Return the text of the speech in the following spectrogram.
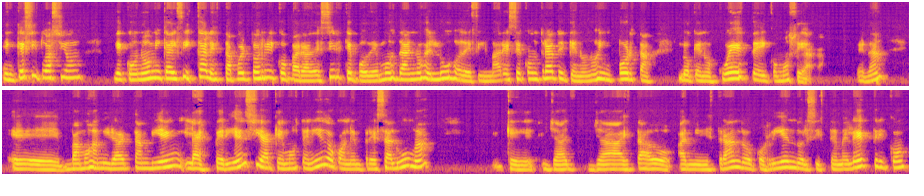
en qué situación económica y fiscal está Puerto Rico para decir que podemos darnos el lujo de firmar ese contrato y que no nos importa lo que nos cueste y cómo se haga, ¿verdad? Eh, vamos a mirar también la experiencia que hemos tenido con la empresa Luma, que ya, ya ha estado administrando, corriendo el sistema eléctrico,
